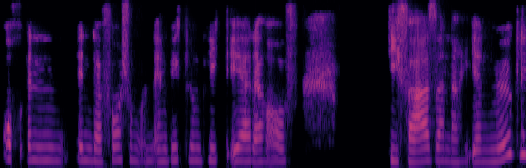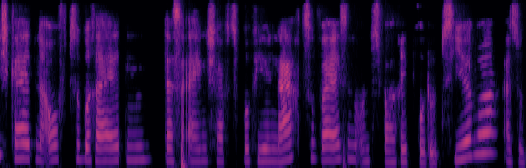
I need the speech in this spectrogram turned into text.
auch in, in der Forschung und Entwicklung liegt eher darauf, die Fasern nach ihren Möglichkeiten aufzubereiten, das Eigenschaftsprofil nachzuweisen und zwar reproduzierbar, also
